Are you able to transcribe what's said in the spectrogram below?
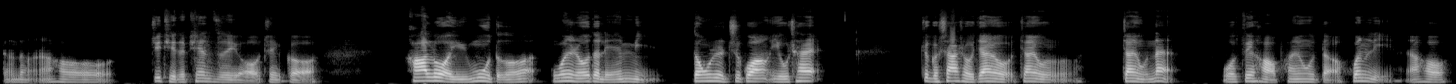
等等，然后。具体的片子有这个《哈洛与穆德》《温柔的怜悯》《冬日之光》《邮差》这个杀手将有将有将有难，我最好朋友的婚礼，然后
